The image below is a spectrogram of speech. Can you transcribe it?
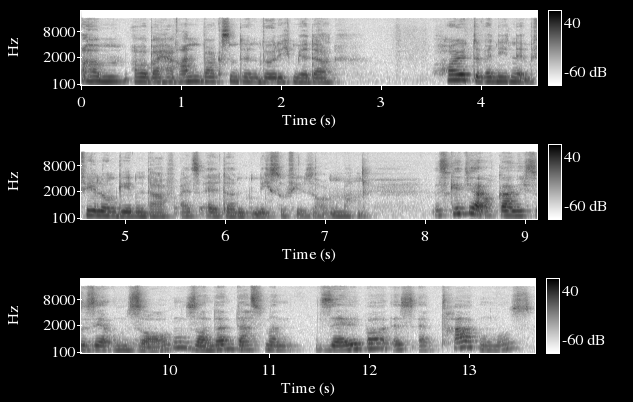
Ähm, aber bei Heranwachsenden würde ich mir da heute, wenn ich eine Empfehlung geben darf, als Eltern nicht so viel Sorgen machen. Es geht ja auch gar nicht so sehr um Sorgen, sondern dass man selber es ertragen muss,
